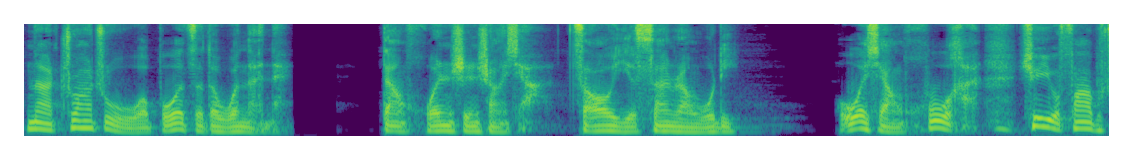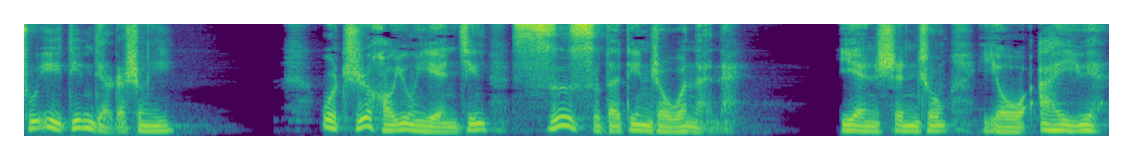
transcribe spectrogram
那抓住我脖子的我奶奶，但浑身上下早已酸软无力。我想呼喊，却又发不出一丁点的声音。我只好用眼睛死死地盯着我奶奶，眼神中有哀怨。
